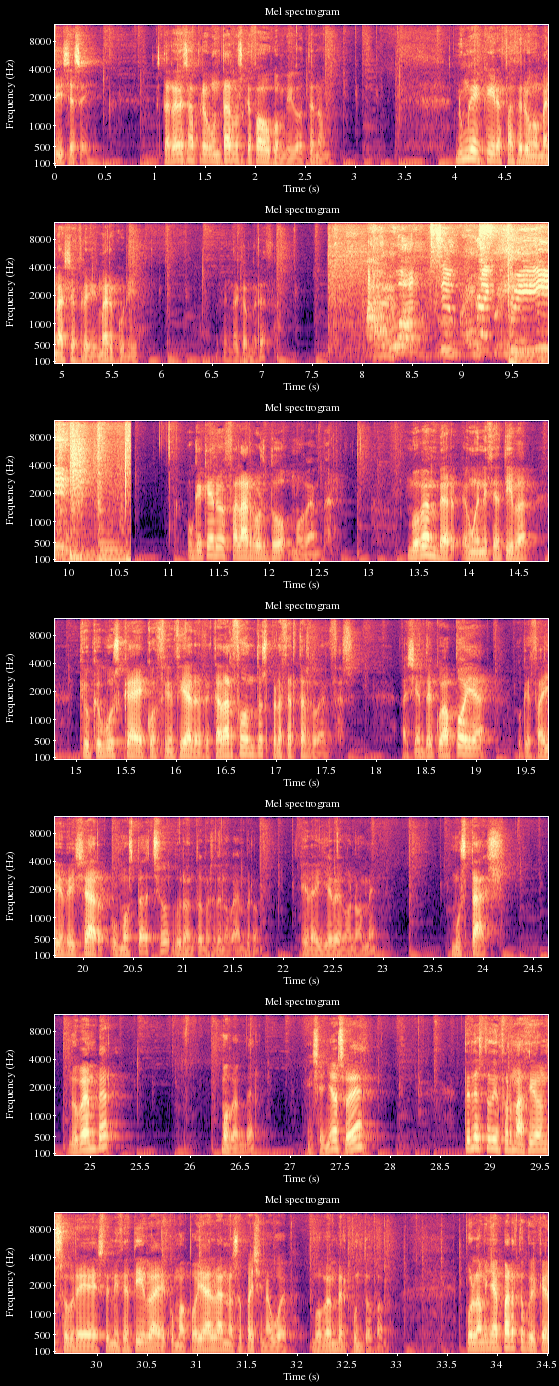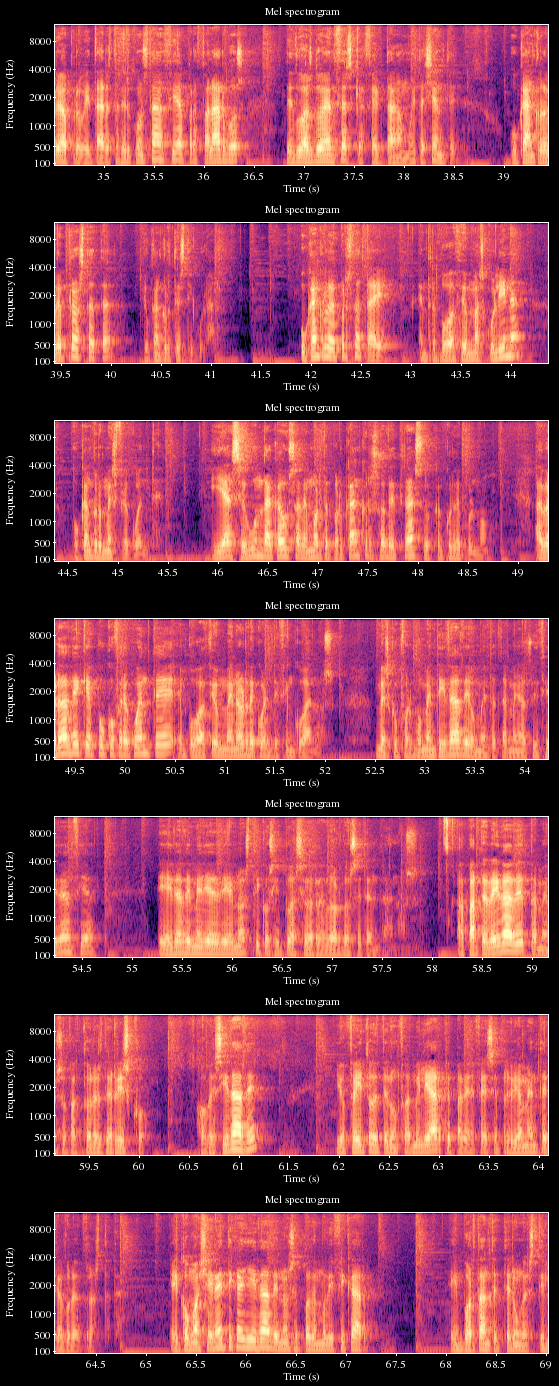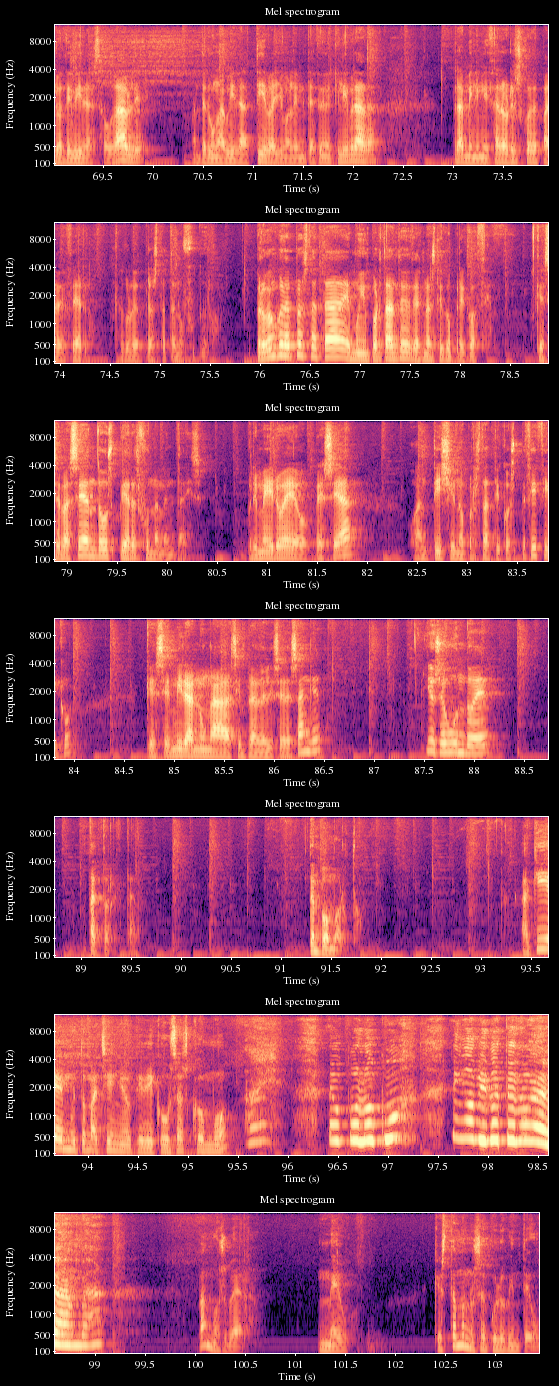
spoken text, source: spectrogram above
Sí, xa sei. Estaredes a preguntarvos que fago con bigote, non? Non é que queira facer un homenaxe a Freddie Mercury en que mereza. I want to break free. O que quero é falarvos do Movember. Movember é unha iniciativa que o que busca é concienciar e recadar fondos para certas doenzas. A xente que o apoia o que fai é deixar o mostacho durante o mes de novembro. E dai lleven o nome. Mustache. November. Movember. Enxeñoso, eh? Tedes toda a información sobre esta iniciativa e como apoiala na nosa páxina web, movember.com. Pola miña parte, o que quero é aproveitar esta circunstancia para falarvos de dúas doenzas que afectan a moita xente, o cancro de próstata e o cancro testicular. O cancro de próstata é, entre a poboación masculina, o cancro máis frecuente e é a segunda causa de morte por cancro só detrás do cancro de pulmón. A verdade é que é pouco frecuente en poboación menor de 45 anos, mes conforme aumenta a idade aumenta tamén a súa incidencia e a idade media de diagnóstico sitúase ao redor dos 70 anos. A parte da idade tamén son factores de risco a obesidade e o feito de ter un familiar que padecese previamente cancro de próstata. E como a xenética e a idade non se pode modificar, é importante ter un estilo de vida saudable, manter unha vida activa e unha alimentación equilibrada para minimizar o risco de padecer cancro de próstata no futuro. Pero o cancro de próstata é moi importante o diagnóstico precoce, que se basea en dous piares fundamentais. O primeiro é o PSA, o antíxeno prostático específico, que se mira nunha simple análise de sangue, e o segundo é o tacto rectal. Tempo morto. Aquí hai moito machiño que di cousas como Ai, eu polo cu, nin o bigote dunha gamba. Vamos ver, meu, que estamos no século XXI.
